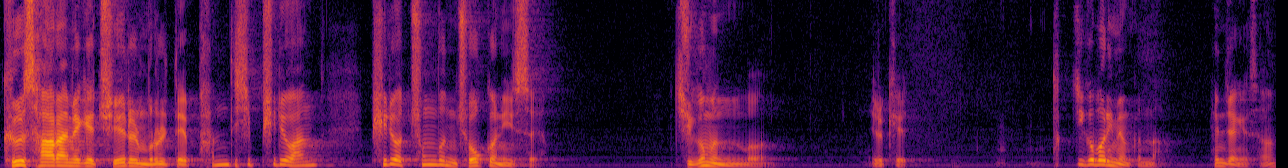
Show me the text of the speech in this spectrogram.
그 사람에게 죄를 물을 때 반드시 필요한 필요 충분 조건이 있어요. 지금은 뭐 이렇게 탁 찍어버리면 끝나 현장에서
